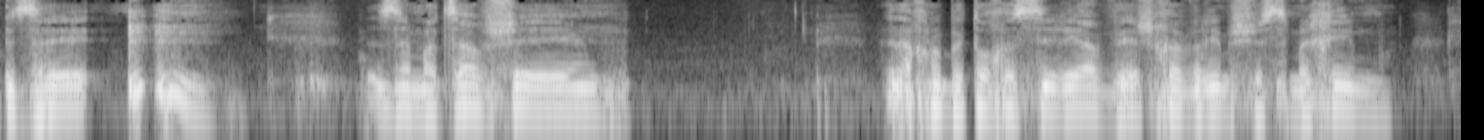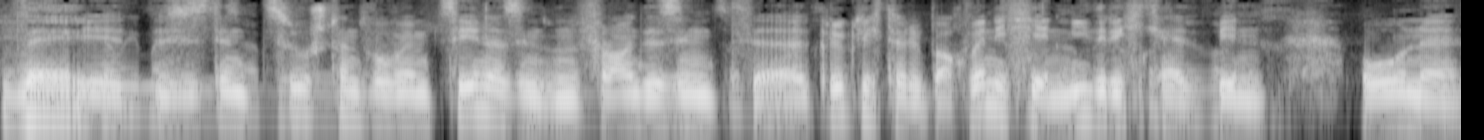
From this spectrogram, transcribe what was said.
זה, זה מצב שאנחנו בתוך הסירייה ויש חברים ששמחים. Das ist ein Zustand, wo wir im Zehner sind und Freunde sind äh, glücklich darüber. Auch wenn ich hier in Niedrigkeit bin, ohne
